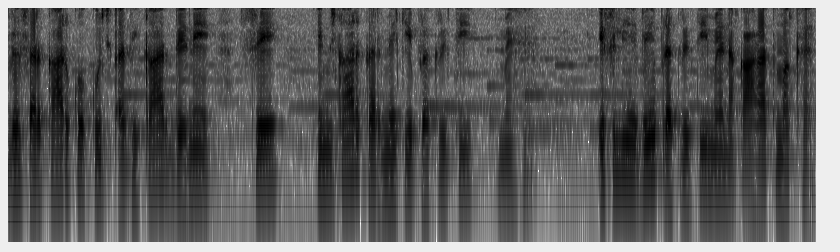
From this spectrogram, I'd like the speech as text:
वे सरकार को कुछ अधिकार देने से इनकार करने की प्रकृति में हैं। इसलिए वे प्रकृति में नकारात्मक है।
